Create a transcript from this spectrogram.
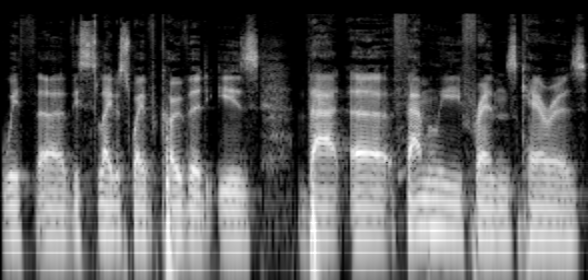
with uh, this latest wave of COVID is that uh, family, friends, carers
